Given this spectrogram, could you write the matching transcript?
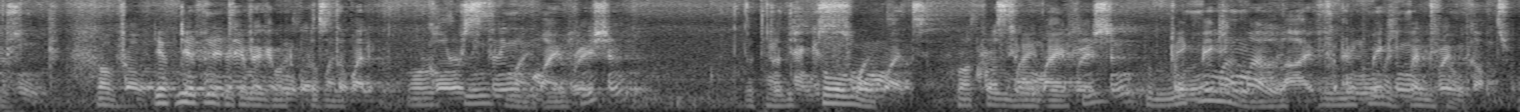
थिङ्क डेफिनेटली रेकमेन्ड गर्छु तपाईँलाई crossing migration Thank you so much for Crosslink migration to making my life and making my dream come true.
